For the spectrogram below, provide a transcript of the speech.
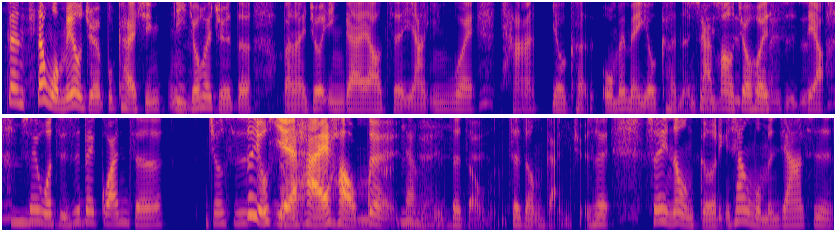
但但我没有觉得不开心，你就会觉得本来就应该要这样，因为他有可能，我妹妹有可能感冒就会死掉，所以我只是被关着，就是这有也还好嘛，对，这样子这种这种感觉，所以所以那种隔离，像我们家是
